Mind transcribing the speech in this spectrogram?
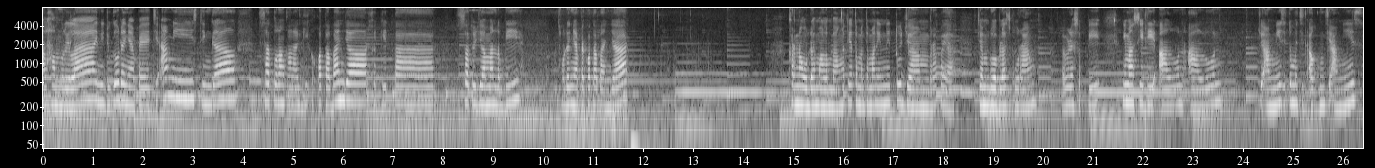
Alhamdulillah ini juga udah nyampe Ciamis tinggal satu langkah lagi ke kota Banjar sekitar satu jaman lebih udah nyampe kota Banjar. Karena udah malam banget ya teman-teman ini tuh jam berapa ya? Jam 12 kurang udah sepi. Ini masih di alun-alun Ciamis itu Masjid Agung Ciamis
